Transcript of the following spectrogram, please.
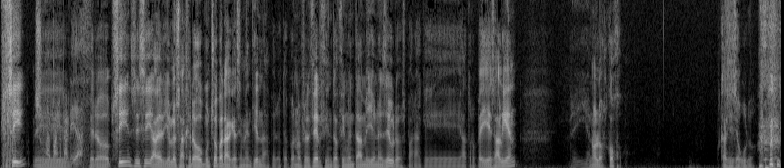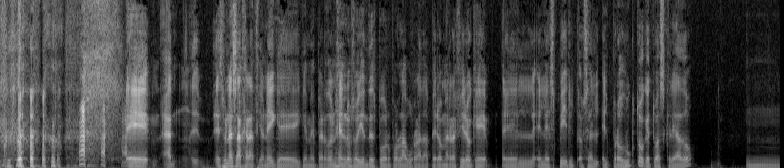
Sí, Es una eh, barbaridad. Pero sí, sí, sí. A ver, yo lo exagero mucho para que se me entienda. Pero te pueden ofrecer 150 millones de euros para que atropelles a alguien y yo no los cojo. Casi seguro. Eh, es una exageración, ¿eh? y que, que me perdonen los oyentes por, por la burrada, pero me refiero que el, el espíritu, o sea, el, el producto que tú has creado, mm,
